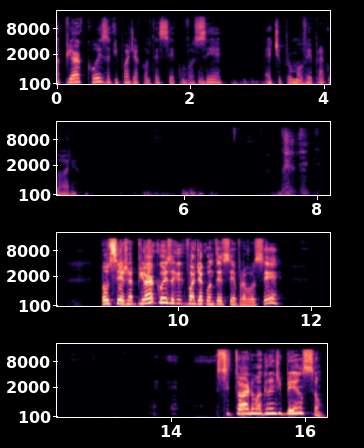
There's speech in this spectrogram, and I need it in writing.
A pior coisa que pode acontecer com você é te promover para a glória. Ou seja, a pior coisa que pode acontecer para você se torna uma grande bênção.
